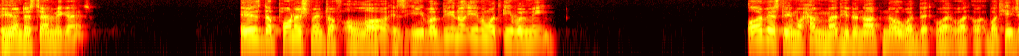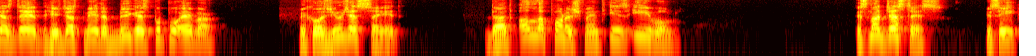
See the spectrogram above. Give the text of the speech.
Do you understand me, guys? Is the punishment of Allah is evil? Do you know even what evil mean? Obviously, Muhammad, he do not know what, the, what, what, what he just did. He just made the biggest poo-poo ever. Because you just said that Allah punishment is evil. It's not justice. You see,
